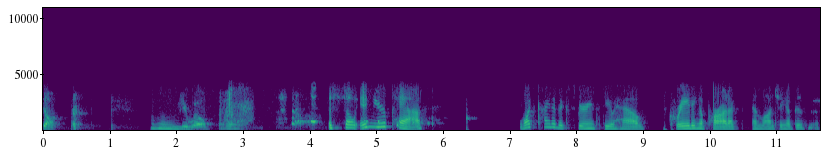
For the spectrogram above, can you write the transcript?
don't, mm. if you will. So in your past what kind of experience do you have creating a product and launching a business?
